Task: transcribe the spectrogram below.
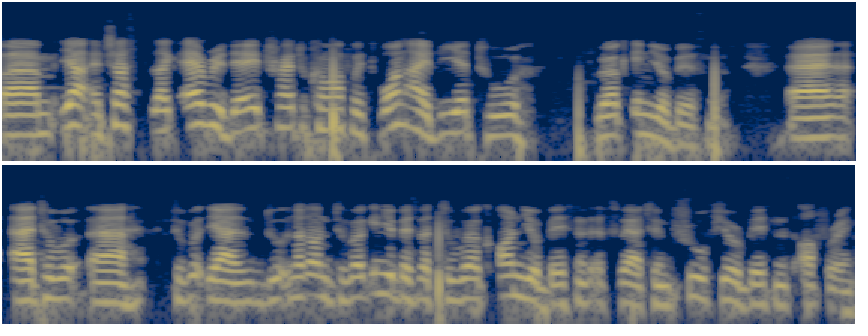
Um, yeah, and just like every day, try to come up with one idea to work in your business and uh, to uh, to yeah do, not only to work in your business but to work on your business as well to improve your business offering.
